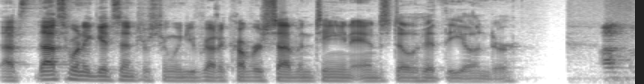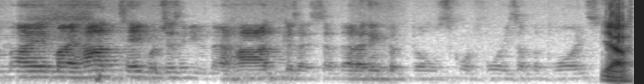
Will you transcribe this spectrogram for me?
that's that's when it gets interesting when you've got to cover 17 and still hit the under. Uh, my, my hot take, which isn't even that hot because I said that I think the Bills score 40 something points. Yeah.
